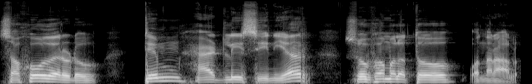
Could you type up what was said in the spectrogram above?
సహోదరుడు టిమ్ హ్యాడ్లీ సీనియర్ శుభములతో వందనాలు.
